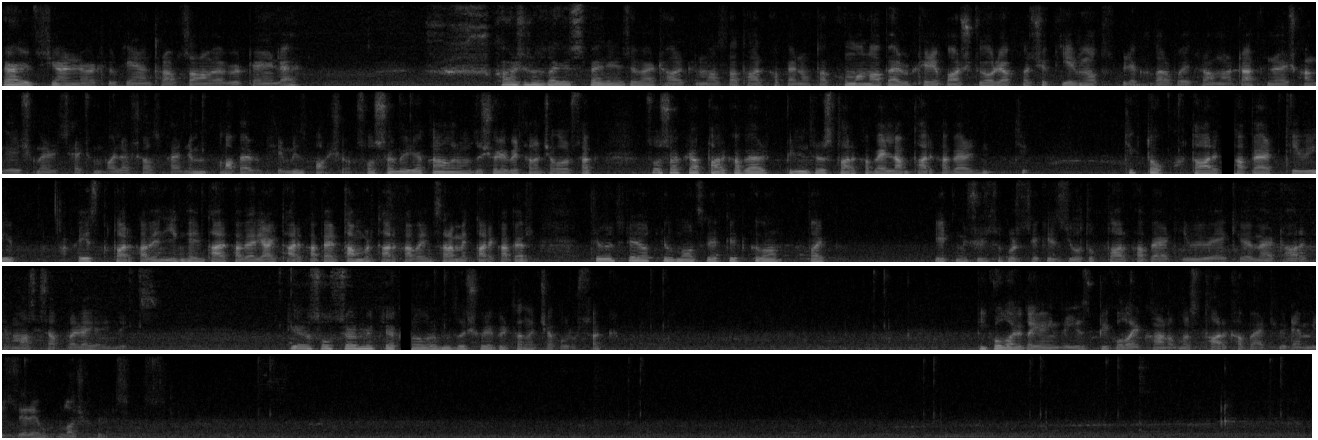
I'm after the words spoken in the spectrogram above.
Değerli izleyenler, Türkiye'nin tarafsız haber bülteniyle karşınızdayız. Ben Deniz Ömer Tarık Yılmaz'la tarikhaber.com ana haber bülteni başlıyor. Yaklaşık 20.31'e kadar bu ekranlarda günlere çıkan gelişmeleri için paylaşacağız efendim. Haber bültenimiz başlıyor. Sosyal medya kanallarımızı şöyle bir tanıcak olursak Sosyal Club Tarık Haber, Pinterest Tarık Haber, Lam Tarık Haber, TikTok Tarık Haber TV, Facebook Tarık Haber, LinkedIn Tarık Haber, Yay Tarık Haber, Tumblr Tarık Haber, Instagram et Tarık Haber, Twitter Elot Yılmaz, Reddit Kılan Type 7308 YouTube Tarık Haber TV ve Eki Ömer Tarık Yılmaz hesaplarıyla yayındayız. Diğer sosyal medya kanallarımızı şöyle bir tanıtacak olursak Big Olay'da yayındayız. Big Olay kanalımız Tarık Haber TV'den bizlere ulaşabilirsiniz.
